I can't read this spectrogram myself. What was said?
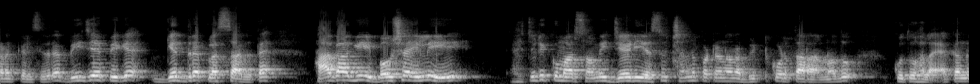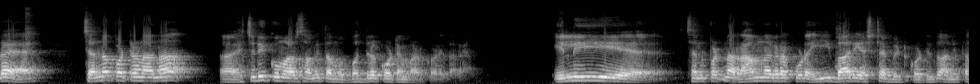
ಕಣಕ್ಕೆ ಕಳಿಸಿದ್ರೆ ಬಿ ಜೆ ಪಿಗೆ ಗೆದ್ರೆ ಪ್ಲಸ್ ಆಗುತ್ತೆ. ಹಾಗಾಗಿ ಬಹುಶಃ ಇಲ್ಲಿ H D Kumaraswamy J D S ಚನ್ನಪಟ್ಟಣನ ಬಿಟ್ಕೊಡ್ತಾರ ಅನ್ನೋದು ಕುತೂಹಲ. ಯಾಕಂದ್ರೆ ಚನ್ನಪಟ್ಟಣನ ಎಚ್ ಡಿ ಕುಮಾರಸ್ವಾಮಿ ತಮ್ಮ ಭದ್ರಕೋಟೆ ಮಾಡ್ಕೊಂಡಿದ್ದಾರೆ. ಇಲ್ಲಿ ಚನ್ನಪಟ್ಟಣ ರಾಮನಗರ ಕೂಡ ಈ ಬಾರಿ ಅಷ್ಟೇ ಬಿಟ್ಕೊಟ್ಟಿದ್ದು. ಅನಿತಾ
